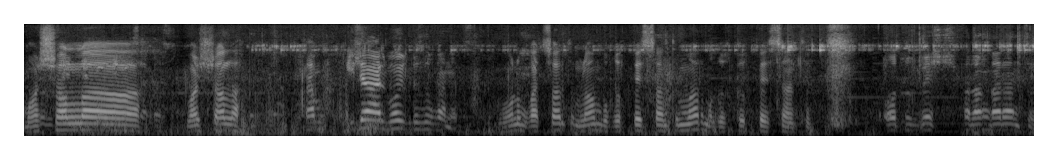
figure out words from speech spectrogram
Maşallah. Maşallah. Tam ideal boy kızıl kanat. Oğlum kaç santim lan bu? 45 santim var mı? 40-45 santim. 35 falan garanti.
